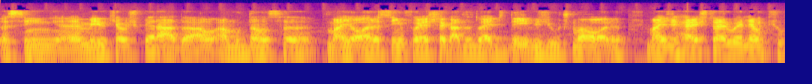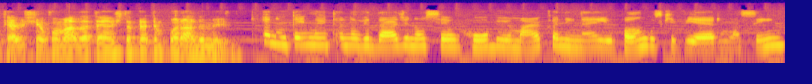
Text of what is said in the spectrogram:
Assim, é meio que é o esperado. A, a, mudança maior, assim, foi a chegada do Ed Davis de última hora, mas de resto era o elenco que o Kevin tinha formado até antes da pré-temporada mesmo. É, não tem muita novidade, não ser o Rubio e o Markkanen, né, e o Pangos que vieram assim,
